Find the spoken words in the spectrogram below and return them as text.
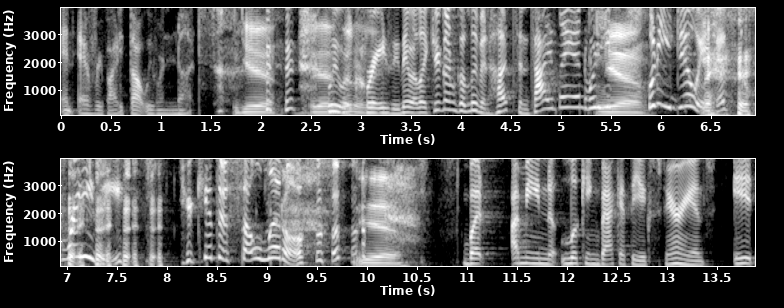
And everybody thought we were nuts. Yeah. yeah we were literally. crazy. They were like, "You're gonna go live in huts in Thailand? What are you? Yeah. What are you doing? That's crazy. Your kids are so little." Yeah. But I mean, looking back at the experience, it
